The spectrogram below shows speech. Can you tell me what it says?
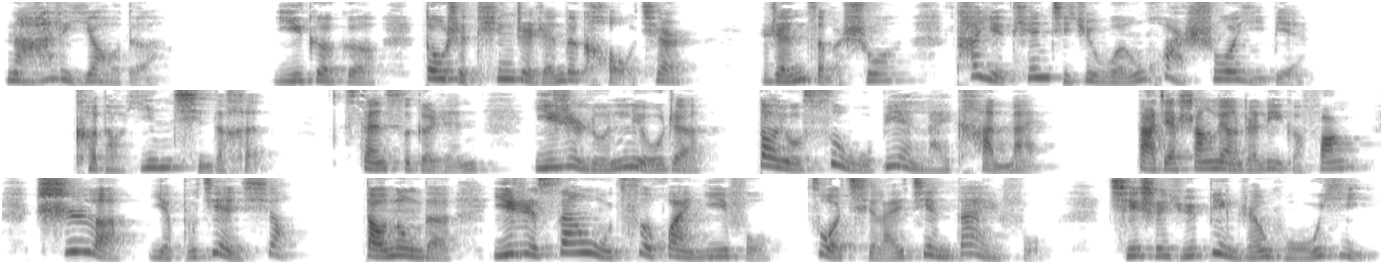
哪里要得？一个个都是听着人的口气儿，人怎么说，他也添几句文话说一遍。可倒殷勤的很，三四个人一日轮流着，倒有四五遍来看脉。大家商量着立个方，吃了也不见效，倒弄得一日三五次换衣服，坐起来见大夫，其实与病人无异。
